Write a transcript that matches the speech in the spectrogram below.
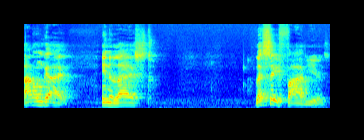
I don't got in the last, let's say five years,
